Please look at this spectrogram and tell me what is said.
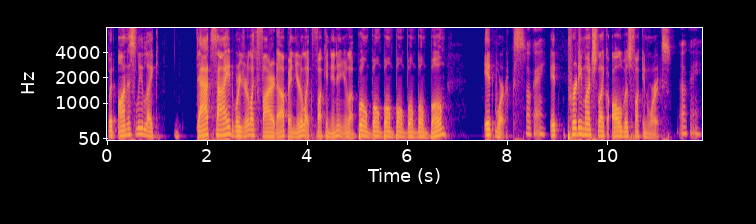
but honestly like that side where you're like fired up and you're like fucking in it you're like boom boom boom boom boom boom boom it works okay. it pretty much like always fucking works Okay.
